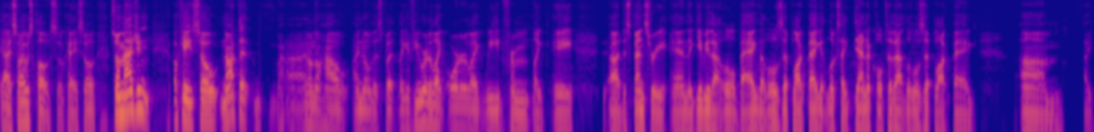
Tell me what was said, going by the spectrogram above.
Yeah, so I was close. Okay, so so imagine. Okay, so not that I don't know how I know this, but like if you were to like order like weed from like a uh, dispensary and they give you that little bag, that little Ziploc bag, it looks identical to that little Ziploc bag. Um, like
